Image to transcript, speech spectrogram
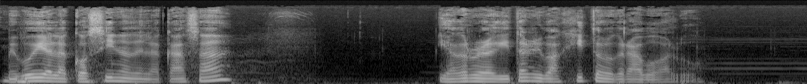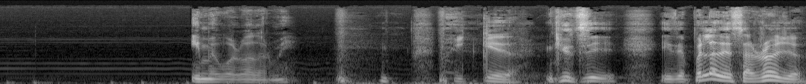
Me voy a la cocina de la casa y agarro la guitarra y bajito grabo algo. Y me vuelvo a dormir. Y queda. Sí, y después la desarrollo.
